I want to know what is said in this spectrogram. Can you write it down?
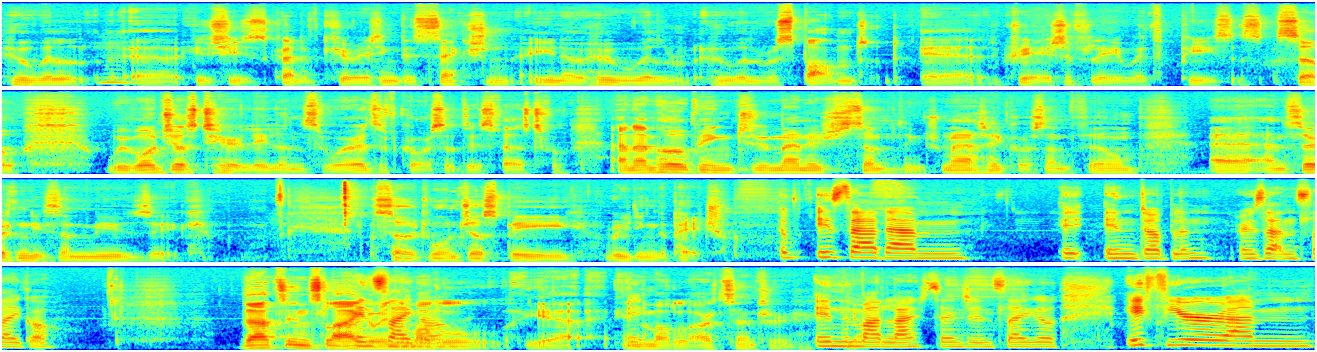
who will, uh, she's kind of curating this section, you know, who will who will respond uh, creatively with pieces. So, we won't just hear Leland's words, of course, at this festival. And I'm hoping to manage something dramatic or some film uh, and certainly some music. So it won't just be reading the page. Is that um in Dublin or is that in Sligo? That's in Sligo, In in, the model, yeah, in the Model Arts Centre. in the yeah. Model Arts Centre in Sligo. If you're um,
